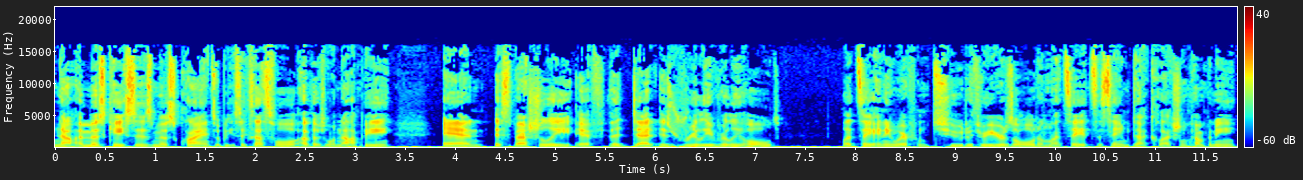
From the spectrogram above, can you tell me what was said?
Now, in most cases, most clients will be successful, others will not be. And especially if the debt is really, really old, let's say anywhere from two to three years old, and let's say it's the same debt collection company,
